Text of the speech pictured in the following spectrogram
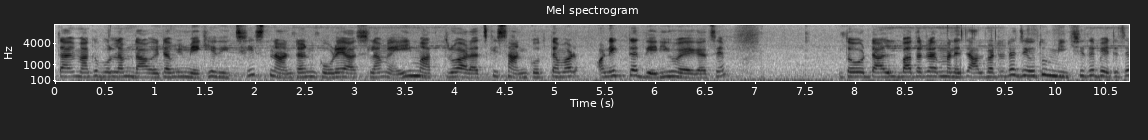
তো আমি মাকে বললাম, দাও, এটা আমি মেখে দিচ্ছি। স্নান টান করে আসলাম। এই মাত্র আর আজকে স্নান করতে আমার অনেকটা দেরি হয়ে গেছে। তো ডাল বাটাটা মানে ডাল বাটাটা যেহেতু মিক্সিতে বেটেছে,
